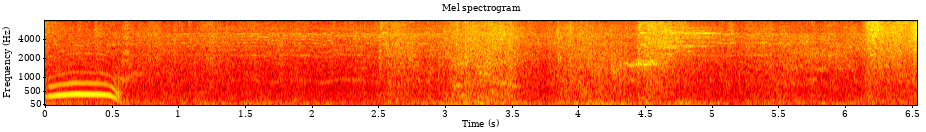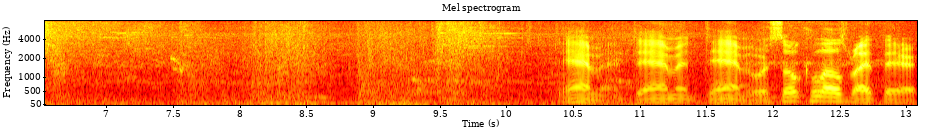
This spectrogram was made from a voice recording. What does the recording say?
Woo. Damn it, damn it, damn it. We're so close right there.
